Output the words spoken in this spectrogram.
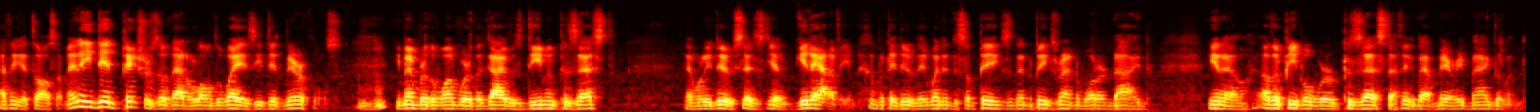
I think it's awesome. And he did pictures of that along the way as he did miracles. hmm You remember the one where the guy was demon possessed? And what he do? Says, you know, get out of him. And what they do, they went into some pigs and then the pigs ran in the water and died. You know, other people were possessed. I think about Mary Magdalene.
